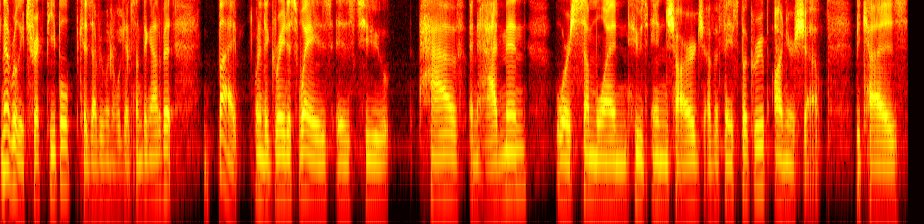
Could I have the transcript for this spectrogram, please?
not really trick people because everyone will get something out of it. But one of the greatest ways is to have an admin or someone who's in charge of a Facebook group on your show because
